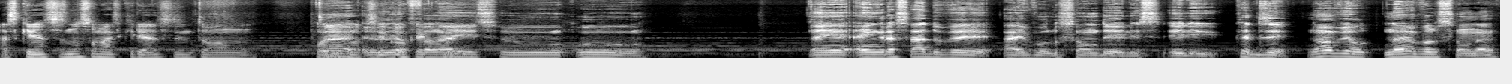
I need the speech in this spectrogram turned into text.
As crianças não são mais crianças, então pode É, acontecer eu qualquer falar coisa. isso. O, o- É, é engraçado ver a evolução deles. Ele. Quer dizer, não a, evol- não a evolução, né?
